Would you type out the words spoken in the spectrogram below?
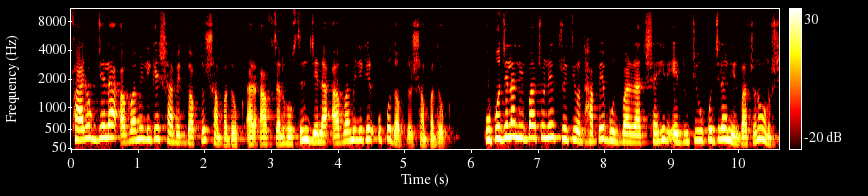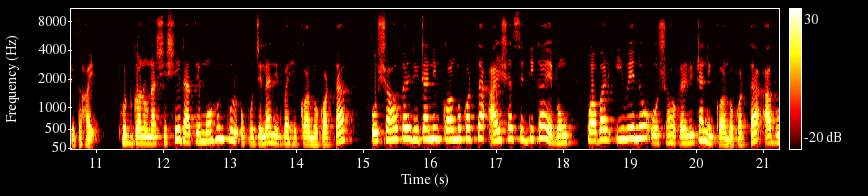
ফারুক জেলা আওয়ামী লীগের সাবেক দপ্তর সম্পাদক আর আফজাল হোসেন জেলা আওয়ামী লীগের উপদপ্তর সম্পাদক। উপজেলা নির্বাচনের তৃতীয় ধাপে বুধবার রাজশাহীর এ দুটি উপজেলা নির্বাচন অনুষ্ঠিত হয়। ভোট গণনা শেষে রাতে মোহনপুর উপজেলা নির্বাহী কর্মকর্তা ও সহকারী রিটার্নিং কর্মকর্তা আয়েশা সিদ্দিকা এবং পবার ইউএনও ও সহকারী রিটার্নিং কর্মকর্তা আবু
